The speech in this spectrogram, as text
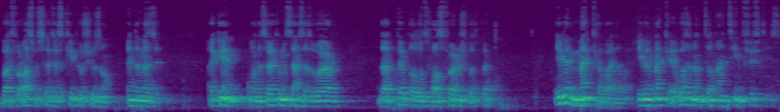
But for us, we said just keep your shoes on in the masjid. Again, when the circumstances were that people would was furnished with people. Even Mecca, by the way, even Mecca, it wasn't until 1950s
